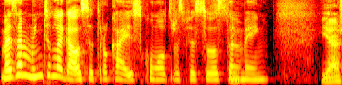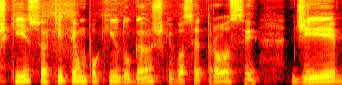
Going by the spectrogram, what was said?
Mas é muito legal você trocar isso com outras pessoas também. E acho que isso aqui tem um pouquinho do gancho que você trouxe de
